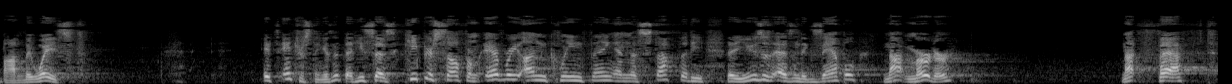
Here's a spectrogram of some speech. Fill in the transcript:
Bodily waste. It's interesting, isn't it, that he says, keep yourself from every unclean thing and the stuff that he, that he uses as an example, not murder, not theft,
